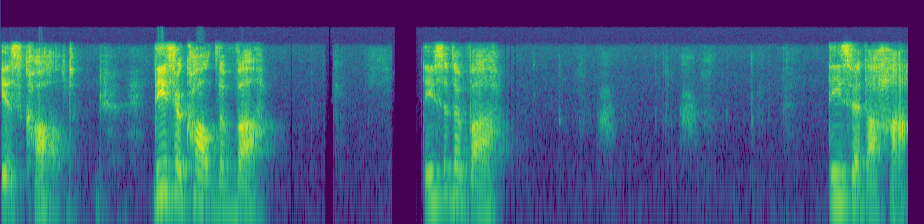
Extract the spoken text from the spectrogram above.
is called. These are called the VA. These are the VA. These are the HA.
